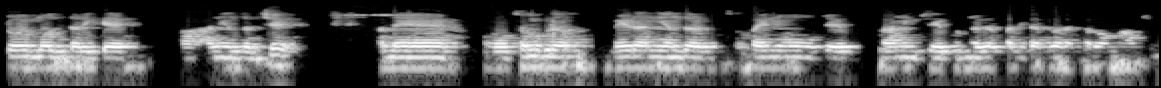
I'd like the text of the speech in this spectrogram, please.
ટોય મોલ તરીકે આની અંદર છે. અને સમગ્ર મેળાની અંદર સફાઈનું જે પ્લાનિંગ છે એ ભુજ નગરપાલિકા દ્વારા કરવામાં આવશે.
